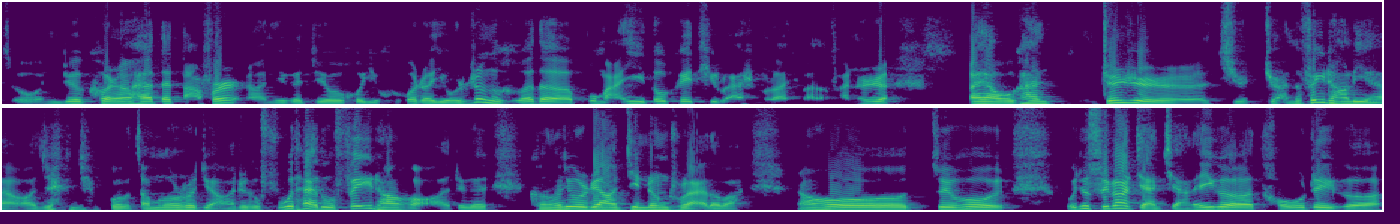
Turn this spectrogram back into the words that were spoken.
就你这个客人还得打分啊，你个就会或者有任何的不满意都可以提出来，什么乱七八糟，反正是，哎呀，我看真是卷卷的非常厉害啊，这这不咱不能说卷啊，这个服务态度非常好啊，这个可能就是这样竞争出来的吧。然后最后我就随便剪剪了一个头，这个。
